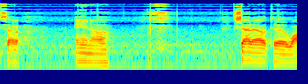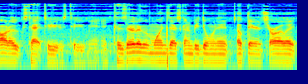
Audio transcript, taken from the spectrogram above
So, and, uh, shout out to Wild Oaks Tattoos too, man, because they're the ones that's gonna be doing it up there in Charlotte.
